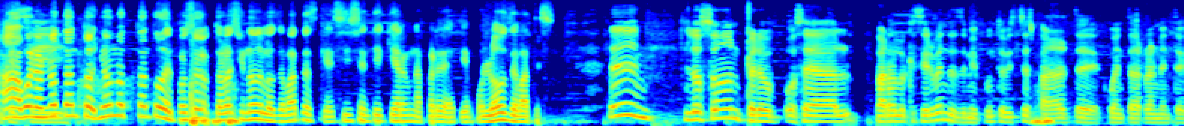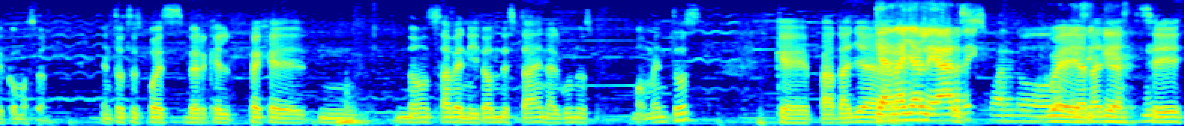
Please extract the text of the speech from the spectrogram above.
ah, bueno, no tanto, yo no tanto del proceso electoral, sino de los debates que sí sentí que era una pérdida de tiempo. Los debates. Eh, lo son, pero, o sea, para lo que sirven desde mi punto de vista es para darte cuenta realmente de cómo son. Entonces puedes ver que el peje mm, no sabe ni dónde está en algunos momentos. Que Anaya... Que Anaya le arde pues, cuando... Güey, Anaya, sí.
